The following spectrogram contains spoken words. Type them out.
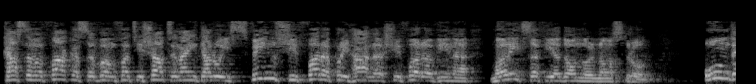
ca să vă facă să vă înfățișați înaintea lui sfinți și fără prihană și fără vină. Mărit să fie Domnul nostru! Unde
